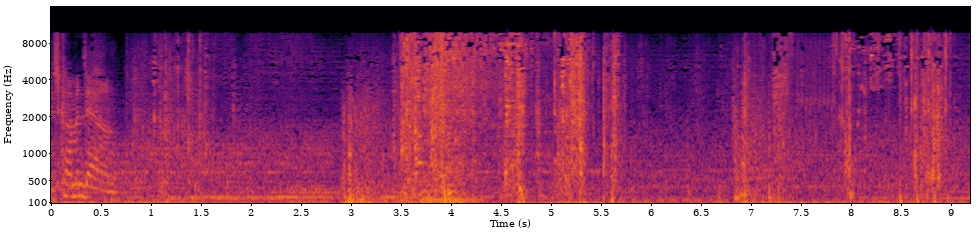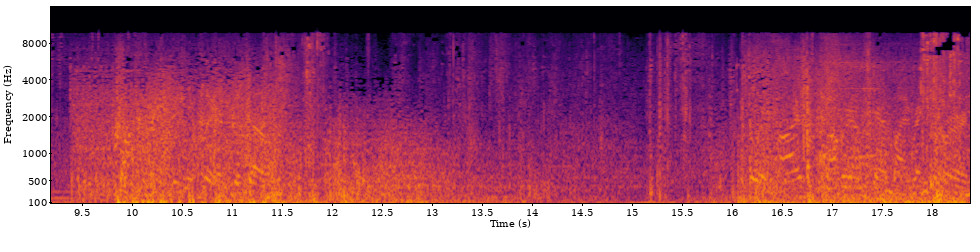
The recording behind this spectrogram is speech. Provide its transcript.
Package coming down. Clear. Good go. Alert five. Gobber on standby. Ready to burn.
